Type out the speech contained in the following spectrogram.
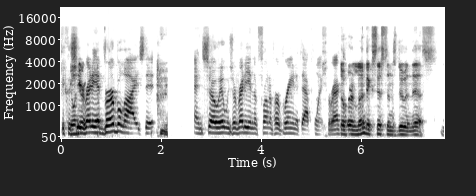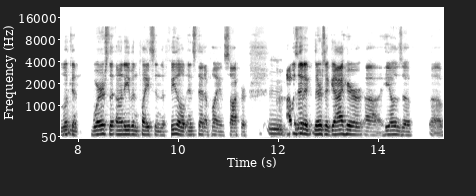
Because she already had verbalized it. And so it was already in the front of her brain at that point, correct? So her limbic system's doing this, looking mm-hmm. where's the uneven place in the field instead of playing soccer. Mm. I was at a there's a guy here, uh, he owns a, a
